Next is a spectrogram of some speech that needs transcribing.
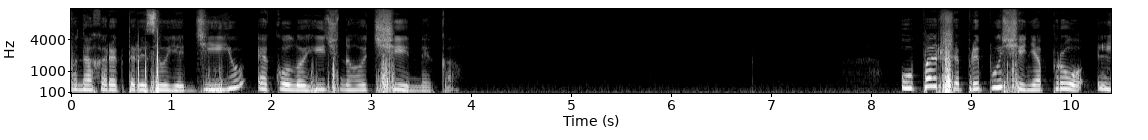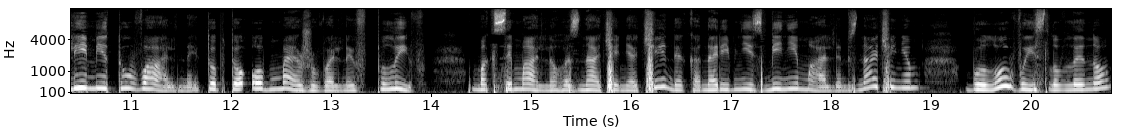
Вона характеризує дію екологічного чинника. Уперше припущення про лімітувальний, тобто обмежувальний вплив максимального значення чинника на рівні з мінімальним значенням було висловлено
